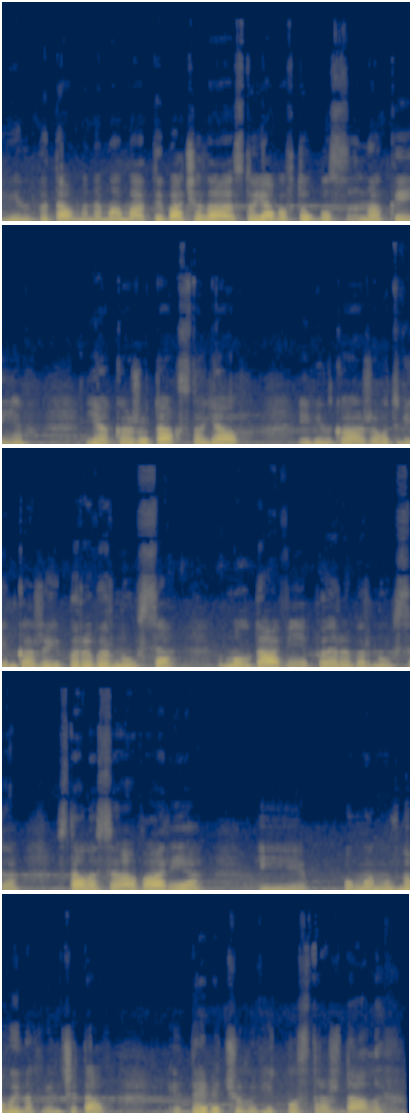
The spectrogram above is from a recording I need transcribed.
він питав мене: Мама, ти бачила, стояв автобус на Київ? Я кажу, так, стояв. І він каже: от він каже, і перевернувся в Молдавії, перевернувся. Сталася аварія, і по-моєму, в новинах він читав, і 9 чоловік постраждалих.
